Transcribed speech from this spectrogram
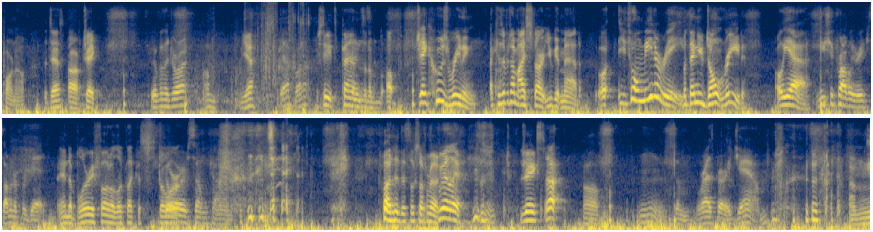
porno. The desk. Oh, Jake. We open the drawer. Um. Yeah. Yeah. Why not? Receipts, pens, and Pens. a. Oh. Jake, who's reading? Because every time I start, you get mad. Well, you told me to read. But then you don't read. Oh yeah, you should probably read because I'm gonna forget. And a blurry photo looked like a Store store. of some kind. Why did this look so familiar? Familiar. Jake's. Ah. Oh. Mm, some raspberry jam. Um,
